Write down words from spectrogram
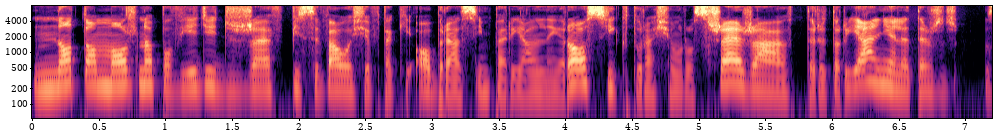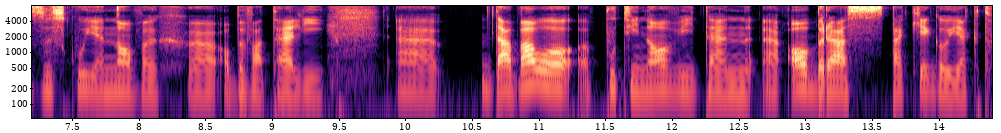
no to można powiedzieć, że wpisywało się w taki obraz imperialnej Rosji, która się rozszerza terytorialnie, ale też zyskuje nowych e, obywateli dawało Putinowi ten e, obraz takiego, jak to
